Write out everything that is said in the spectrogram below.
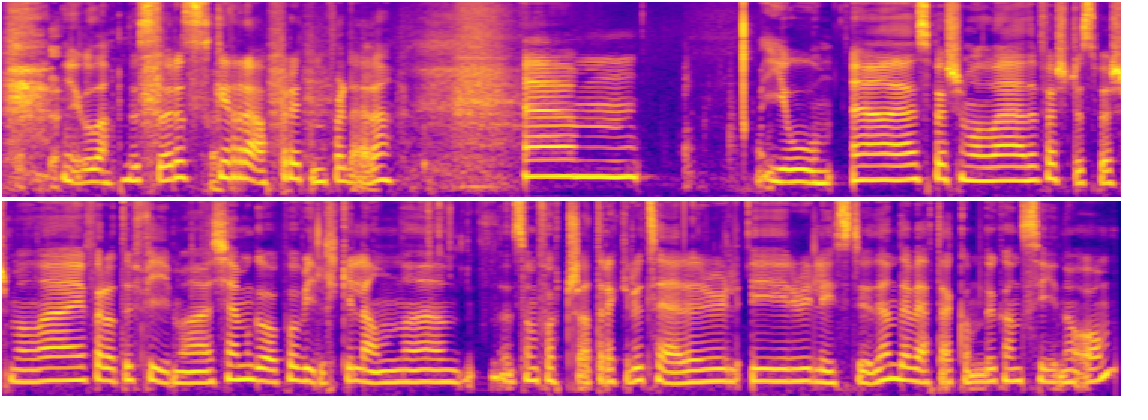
jo da, det står og skraper utenfor døra. Um, jo, spørsmålet, det første spørsmålet i forhold til Fimakjem går på hvilke land eh, som fortsatt rekrutterer i release-studien. Det vet jeg ikke om du kan si noe om?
